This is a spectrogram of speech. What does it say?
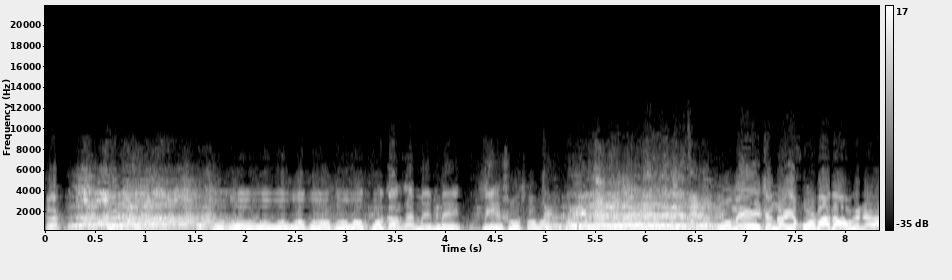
吧？我我我我我我我我我刚才没没没说错吧？我没整个一胡说八道吧？跟这儿。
